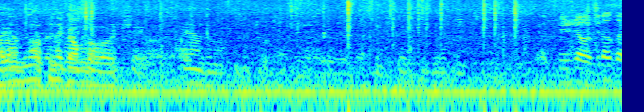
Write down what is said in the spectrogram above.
Ayağımın altında kablo var bir şey var. Ayağımın altında. Biraz daha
